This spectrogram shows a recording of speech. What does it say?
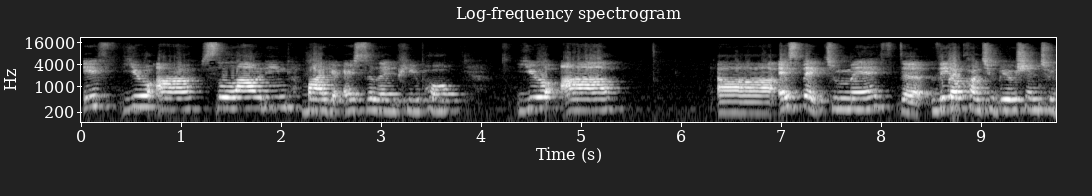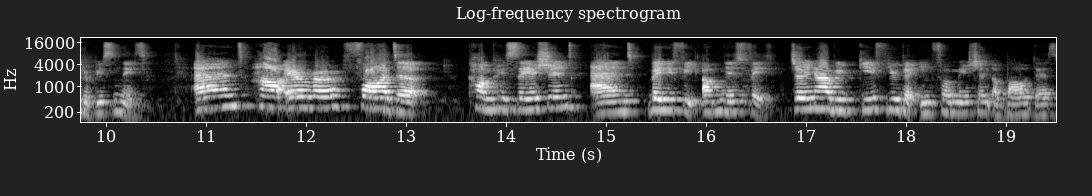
if you are surrounded by the excellent people, you are uh, expect to make the real contribution to the business. And however, for the compensation and benefit of Netflix, Joanna will give you the information about that.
